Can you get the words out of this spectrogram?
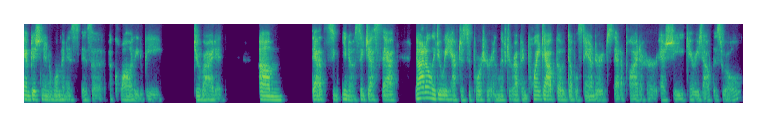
ambition in a woman is is a, a quality to be derided. Um, that you know suggests that not only do we have to support her and lift her up and point out the double standards that apply to her as she carries out this role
